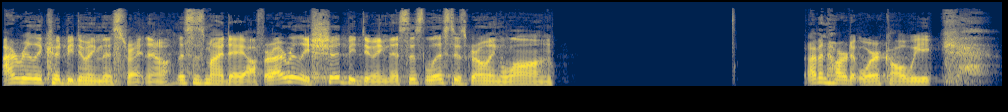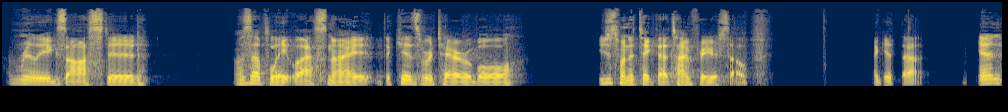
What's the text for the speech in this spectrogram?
I really could be doing this right now. This is my day off. Or I really should be doing this. This list is growing long. But I've been hard at work all week. I'm really exhausted. I was up late last night. The kids were terrible. You just want to take that time for yourself. I get that. And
